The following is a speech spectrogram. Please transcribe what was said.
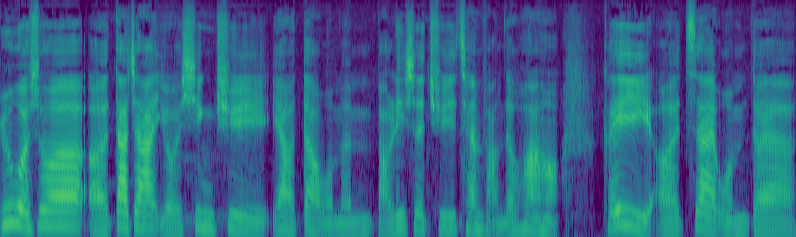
如果说呃大家有兴趣要到我们保利社区参访的话，哈，可以呃在我们的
